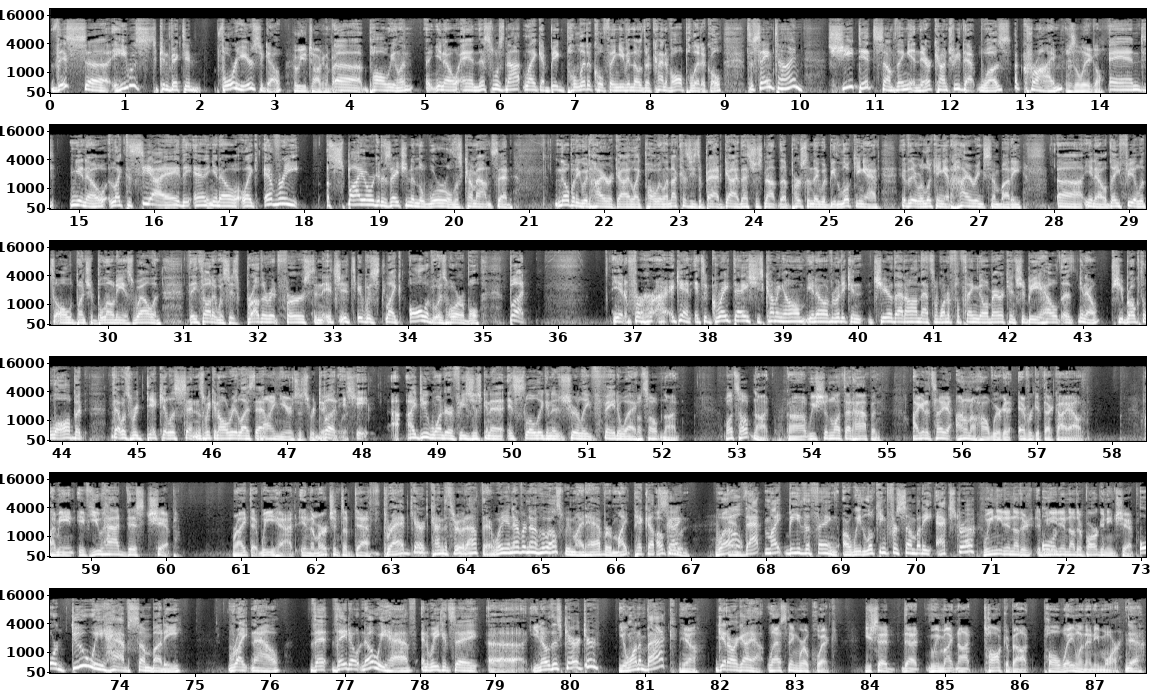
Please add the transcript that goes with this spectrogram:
this uh, he was convicted four years ago. Who are you talking about? uh, Paul Whelan, uh, you know, and this was not like a big political thing, even though they're kind of all political. At the same time, she did something in their country that was a crime. it was illegal. And, you know, like the CIA, the, and, you know, like every spy organization in the world has come out and said, Nobody would hire a guy like Paul Whelan, not because he's a bad guy. That's just not the person they would be looking at if they were looking at hiring somebody. Uh, you know, they feel it's all a bunch of baloney as well, and they thought it was his brother at first, and it's it, it was like all of it was horrible. But you know, for her again, it's a great day. She's coming home. You know, everybody can cheer that on. That's a wonderful thing. No American should be held. As, you know, she broke the law, but that was a ridiculous sentence. We can all realize that. Nine years is ridiculous. But it, I- do wonder if he's just gonna, it's slowly gonna surely fade away. Let's hope not. Let's hope not. Uh, we shouldn't let that happen. I got to tell you, I don't know how we're going to ever get that guy out. I mean, if you had this chip, right, that we had in the Merchant of Death, Brad Garrett kind of threw it out there. Well, you never know who else we might have or might pick up Okay. soon. Well- and that might be the thing. Are we looking for somebody extra, we need another. we need another bargaining chip. or do we have somebody right now that they don't know we have, and we could say, uh, you know, this character, you want him back? Yeah. Get our guy out. Last thing, real quick. You said that we might not talk about Paul Whelan anymore. Yeah,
